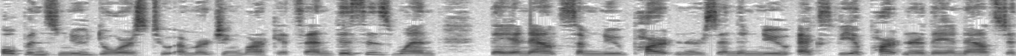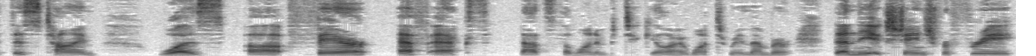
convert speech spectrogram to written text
opens new doors to emerging markets. And this is when they announced some new partners. And the new xVia partner they announced at this time was uh, Fair FX that's the one in particular I want to remember. Then the exchange for free,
